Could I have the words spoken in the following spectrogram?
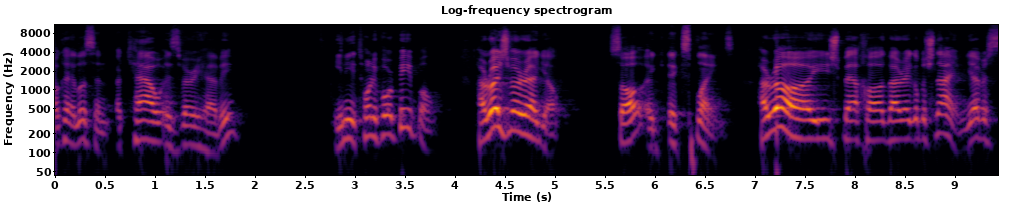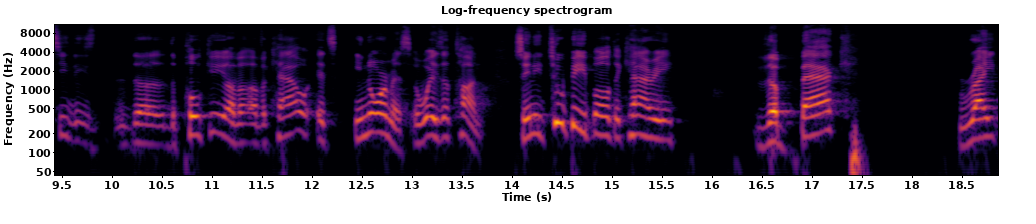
Okay, listen, a cow is very heavy. You need 24 people. Harosh v'regel. So it explains. Harosh bechad v'regel b'shnayim. You ever see these the the pulki of a, of a cow? It's enormous. It weighs a ton. So you need two people to carry the back right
